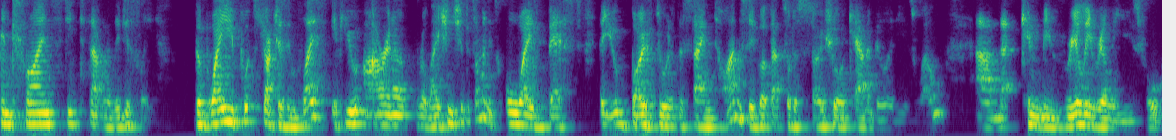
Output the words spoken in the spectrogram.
and try and stick to that religiously. The way you put structures in place, if you are in a relationship with someone, it's always best that you both do it at the same time. So you've got that sort of social accountability as well. Um, that can be really, really useful.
